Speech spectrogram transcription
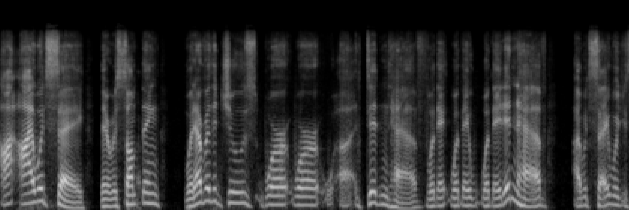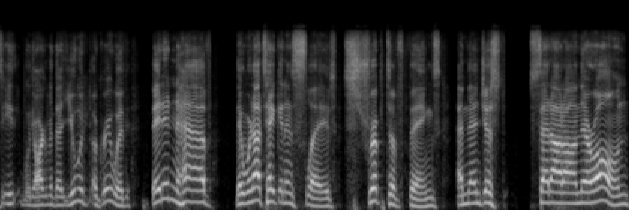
I, I would say there was something whatever the Jews were were uh, didn't have what they what they what they didn't have. I would say, which is with the argument that you would agree with, they didn't have. They were not taken in slaves, stripped of things, and then just set out on their own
